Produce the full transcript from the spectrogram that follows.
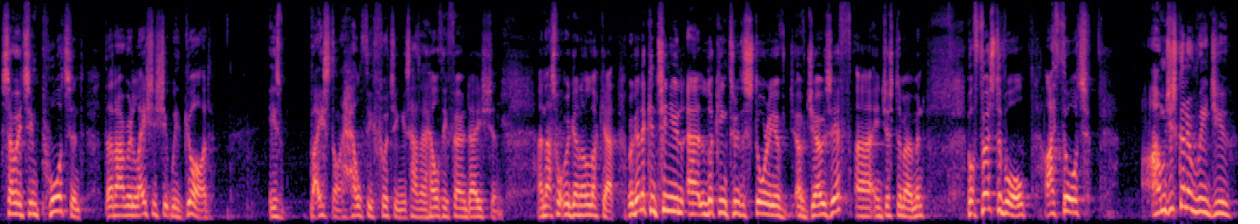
So it's important that our relationship with God is based on a healthy footing, it has a healthy foundation. And that's what we're going to look at. We're going to continue uh, looking through the story of, of Joseph uh, in just a moment. But first of all, I thought I'm just going to read you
